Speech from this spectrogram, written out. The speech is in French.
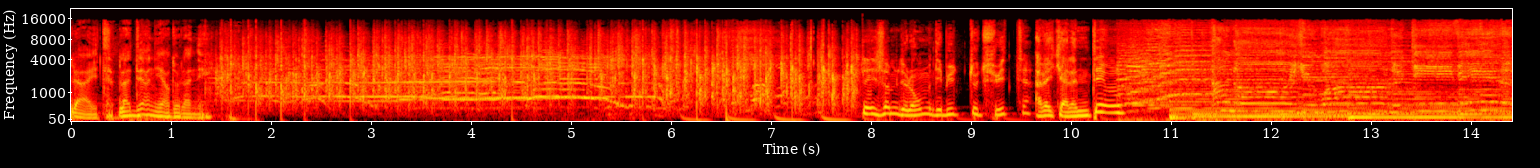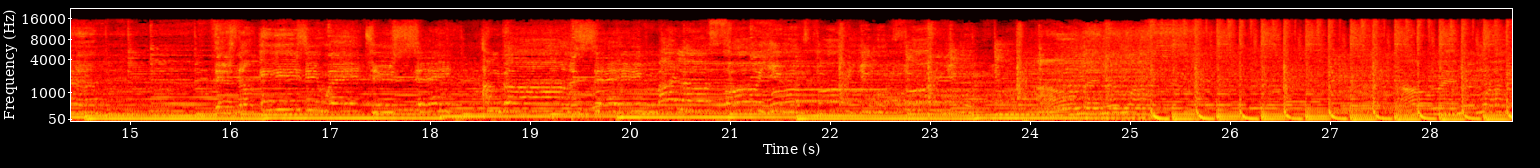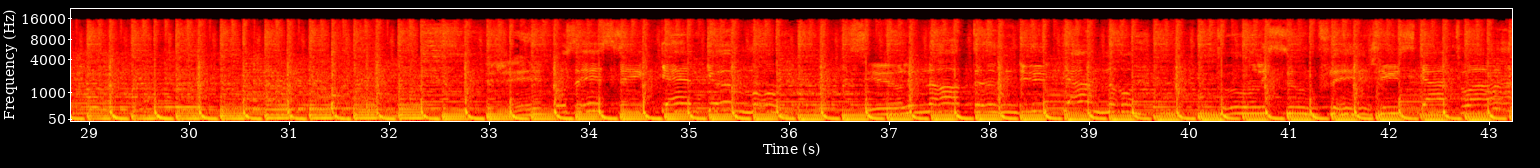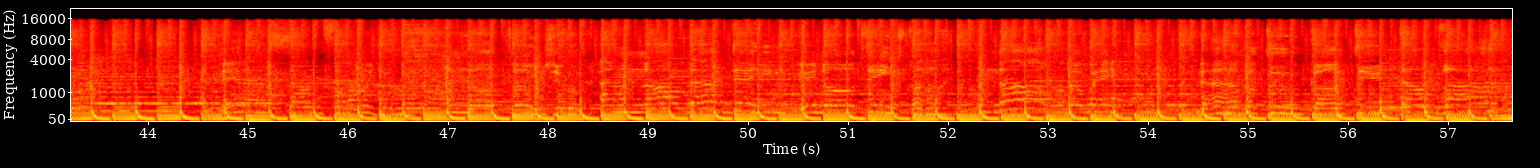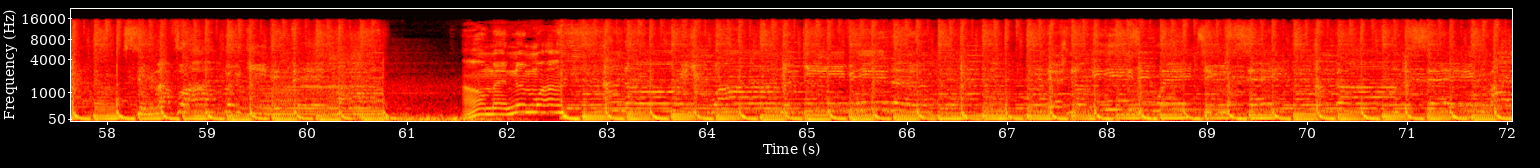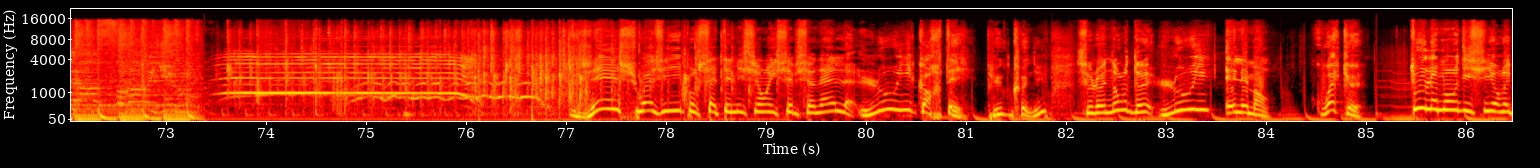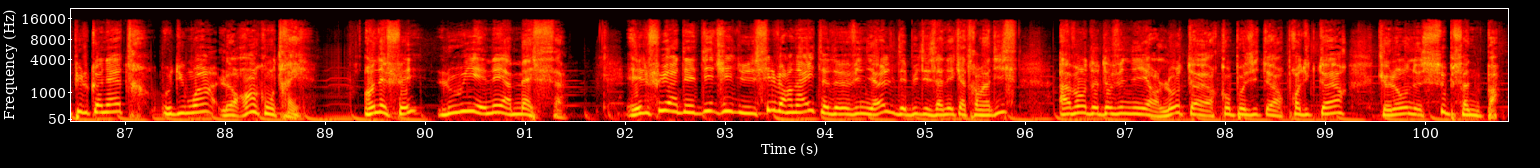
La dernière de l'année. Les hommes de l'ombre débutent tout de suite avec Alan Théo. Pour cette émission exceptionnelle Louis Corté, plus connu sous le nom de Louis Élément. Quoique, tout le monde ici aurait pu le connaître, ou du moins le rencontrer. En effet, Louis est né à Metz. Et il fut un des DJ du Silver Night de Vignol, début des années 90, avant de devenir l'auteur, compositeur, producteur que l'on ne soupçonne pas.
